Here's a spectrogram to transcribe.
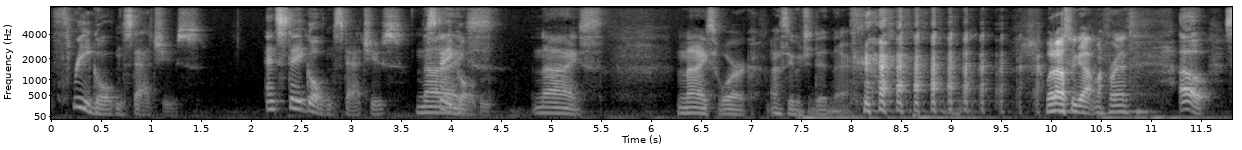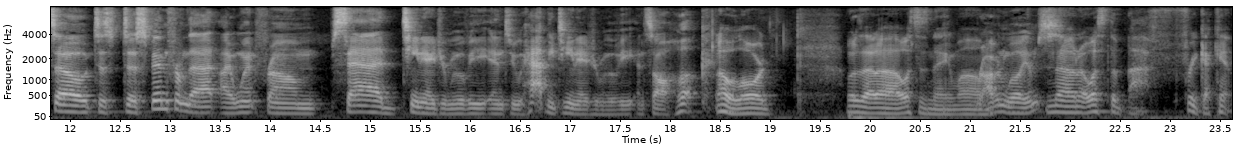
three golden statues, and stay golden statues. Nice. Stay golden. Nice, nice work. I see what you did there. what else we got, my friend? Oh, so to to spin from that, I went from sad teenager movie into happy teenager movie and saw Hook. Oh Lord, what is that? Uh, what's his name? Um, Robin Williams. No, no. What's the ah, freak? I can't.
